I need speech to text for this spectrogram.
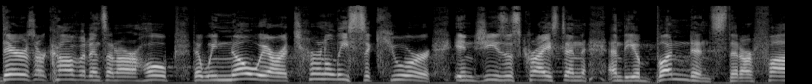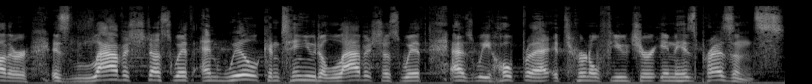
There's our confidence and our hope that we know we are eternally secure in Jesus Christ and, and the abundance that our Father is lavished us with and will continue to lavish us with as we hope for that eternal future in His presence.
